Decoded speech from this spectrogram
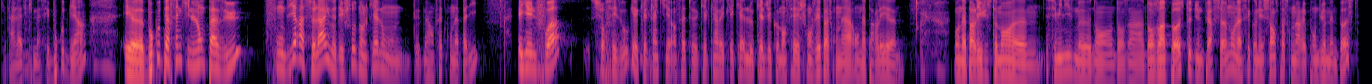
qui est un live qui m'a fait beaucoup de bien. Et beaucoup de personnes qui ne l'ont pas vu font dire à ce live des choses dans lesquelles on, ben, en fait, qu'on n'a pas dit. Et il y a une fois, sur Facebook, quelqu'un qui en fait quelqu'un avec lequel, j'ai commencé à échanger parce qu'on a on a parlé on a parlé justement féminisme dans, dans, un dans un poste d'une personne. On a fait connaissance parce qu'on a répondu au même poste.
